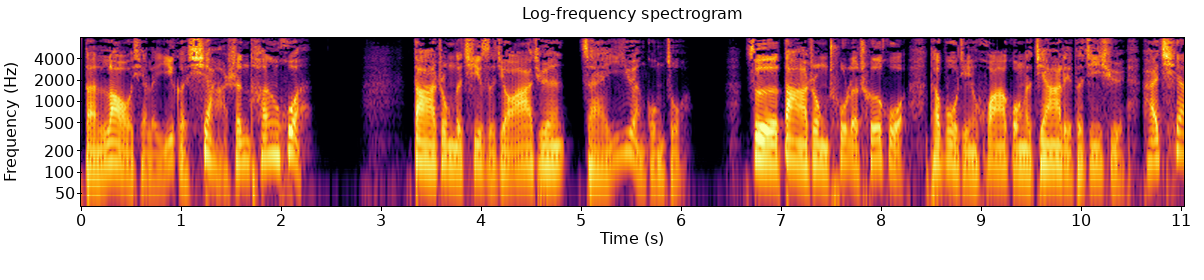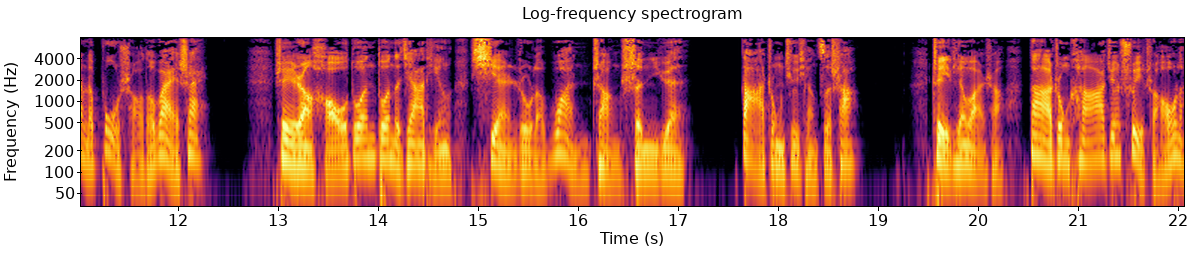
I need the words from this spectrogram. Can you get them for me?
但落下了一个下身瘫痪。大众的妻子叫阿娟，在医院工作。自大众出了车祸，他不仅花光了家里的积蓄，还欠了不少的外债。这让好端端的家庭陷入了万丈深渊，大众就想自杀。这天晚上，大众看阿娟睡着了，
